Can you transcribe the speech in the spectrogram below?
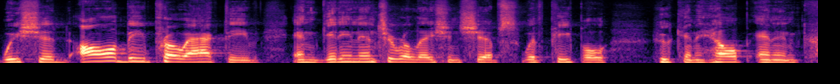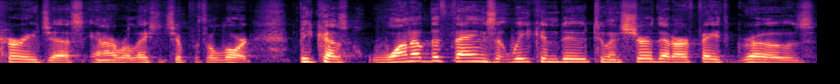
we should all be proactive in getting into relationships with people who can help and encourage us in our relationship with the Lord. Because one of the things that we can do to ensure that our faith grows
